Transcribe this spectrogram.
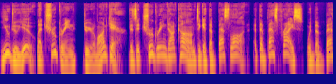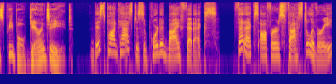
You do you. Let TruGreen do your lawn care. Visit trugreen.com to get the best lawn at the best price with the best people guaranteed. This podcast is supported by FedEx. FedEx offers fast delivery,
